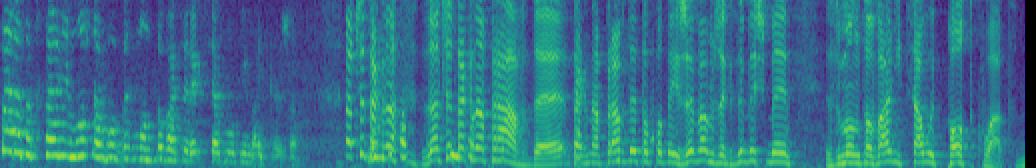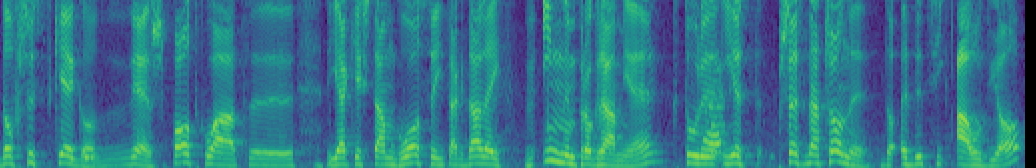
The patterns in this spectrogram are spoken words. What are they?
paradoksalnie można byłoby zmontować Rexia w Movie Makerze. Znaczy tak, na, znaczy tak naprawdę, tak naprawdę to podejrzewam, że gdybyśmy zmontowali cały podkład do wszystkiego, wiesz, podkład, y, jakieś tam głosy i tak dalej w innym programie, który tak. jest przeznaczony do edycji audio,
